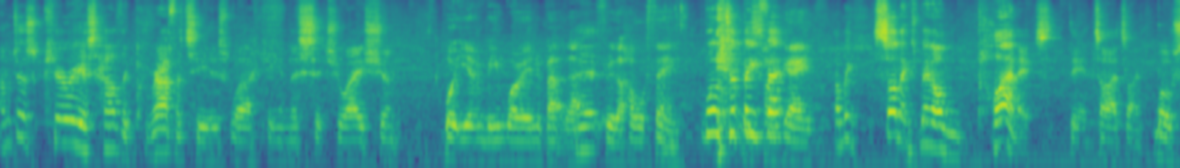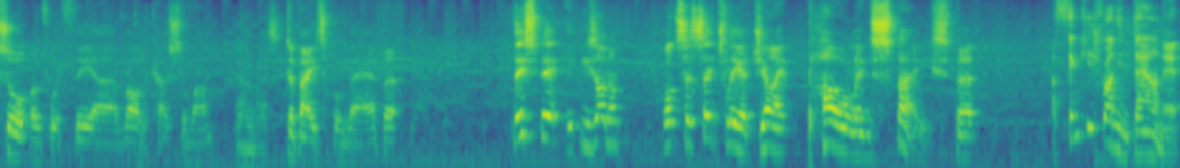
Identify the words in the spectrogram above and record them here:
I'm just curious how the gravity is working in this situation. What you haven't been worrying about that Uh, through the whole thing? Well, to be This fair, game. I mean, Sonic's been on planets the entire time. Well, sort of with the uh, roller coaster one. Oh, that's- Debatable there, but this bit he's on a what's essentially a giant pole in space. But I think he's running down it.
